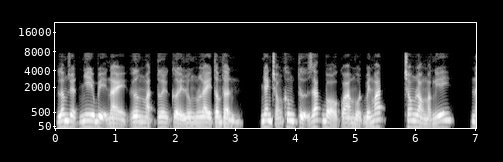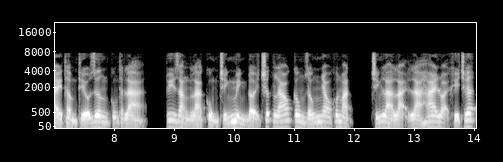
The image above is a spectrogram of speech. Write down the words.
Lâm Duyệt Nhi bị này gương mặt tươi cười lung lay tâm thần, nhanh chóng không tự giác bỏ qua một bên mắt, trong lòng mặc nghĩ, này thẩm thiếu dương cũng thật là, tuy rằng là cùng chính mình đời trước lão công giống nhau khuôn mặt, chính là lại là hai loại khí chất.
